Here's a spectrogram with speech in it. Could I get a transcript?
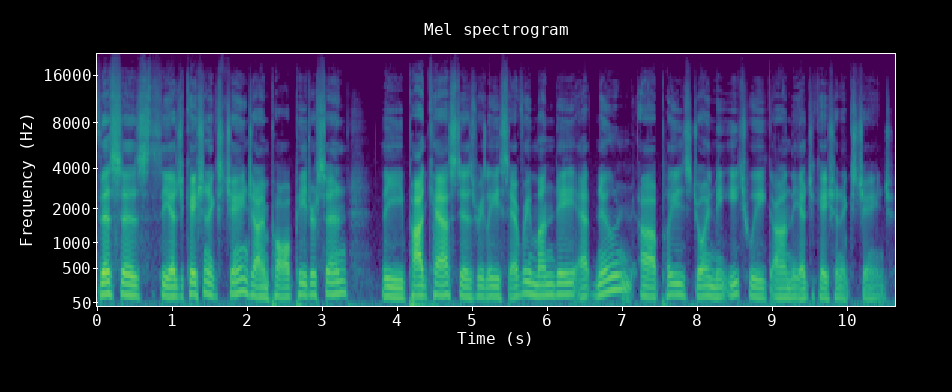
This is the Education Exchange. I'm Paul Peterson. The podcast is released every Monday at noon. Uh, please join me each week on the Education Exchange.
